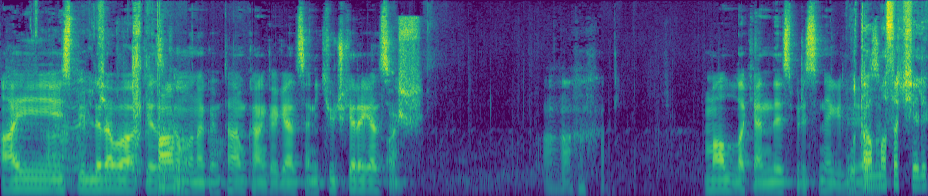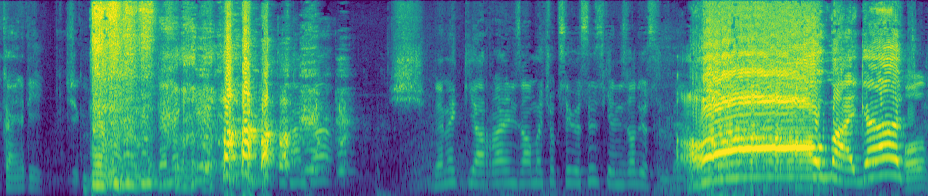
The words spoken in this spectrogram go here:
Ay esprilere bak yazık amına koyayım. Tamam kanka gel sen 2-3 kere gelsen. Boş. Aha. Malla kendi esprisine gülüyor. yazık. Utanmasa çelik aynı diyecek. Demek ki kanka Şş, demek ki yarrağı almayı çok seviyorsunuz ki elinize alıyorsunuz. Ben- Oh my god. Oğlum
